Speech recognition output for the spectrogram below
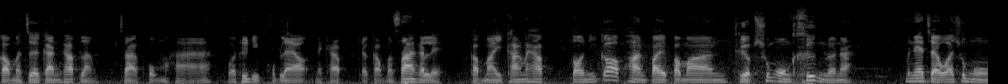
กลับมาเจอกันครับ หลังจากผมหาวัตถุดิบครบแล้วนะครับ เดี๋ยวกลับมาสร้างกันเลย กลับมาอีกครั้งนะครับ ตอนนี้ก็ผ่านไปประมาณเกือบชั่วโมงครึ่งแล้วนะ ไม่แน่ใจว่าชั่วโมง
